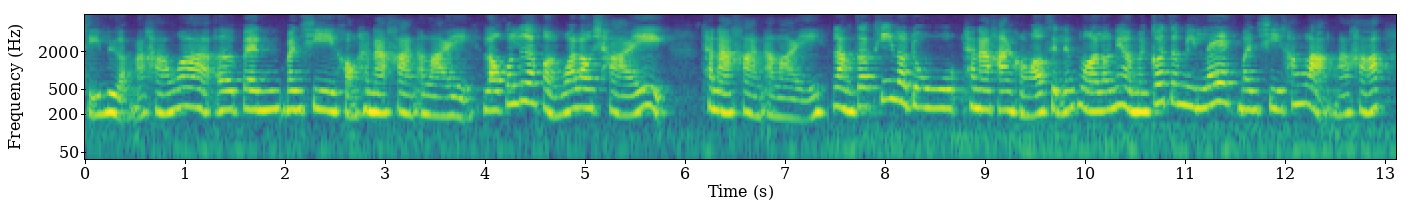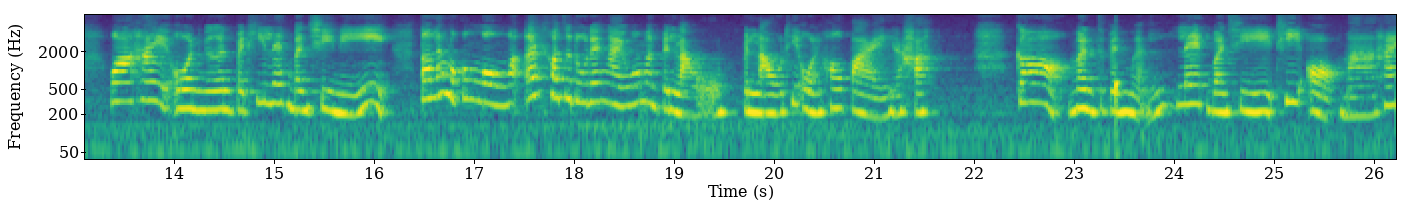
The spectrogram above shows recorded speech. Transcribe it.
สีเหลืองนะคะว่าเออเป็นบัญชีของธนาคารอะไร เราก็เลือกก่อนว่าเราใช้ธนาคารอะไร หลังจากที่เราดูธนาคารของเราเสร็จเรียบร้อยแล้วเนี่ย มันก็จะมีเลขบัญชีข้างหลังนะคะ ว่าให้โอนเงินไปที่เลขบัญชีนี้ ตอนแรกเราก็งงว่า เอ้ยเขาจะดูได้ไงว่ามันเป็นเรา เป็นเราที่โอนเข้าไปนะคะ ก็มันจะเป็นเหมือนเลขบัญชีที่ออกมาให้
